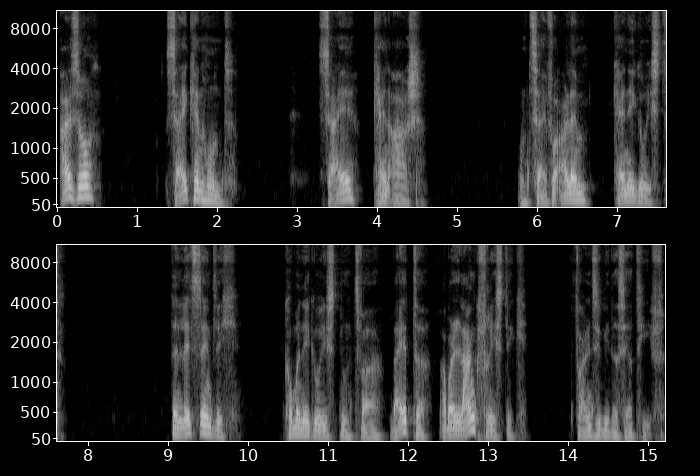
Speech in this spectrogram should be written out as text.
Also sei kein Hund, Sei kein Arsch und sei vor allem kein Egoist. Denn letztendlich kommen Egoisten zwar weiter, aber langfristig fallen sie wieder sehr tief.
